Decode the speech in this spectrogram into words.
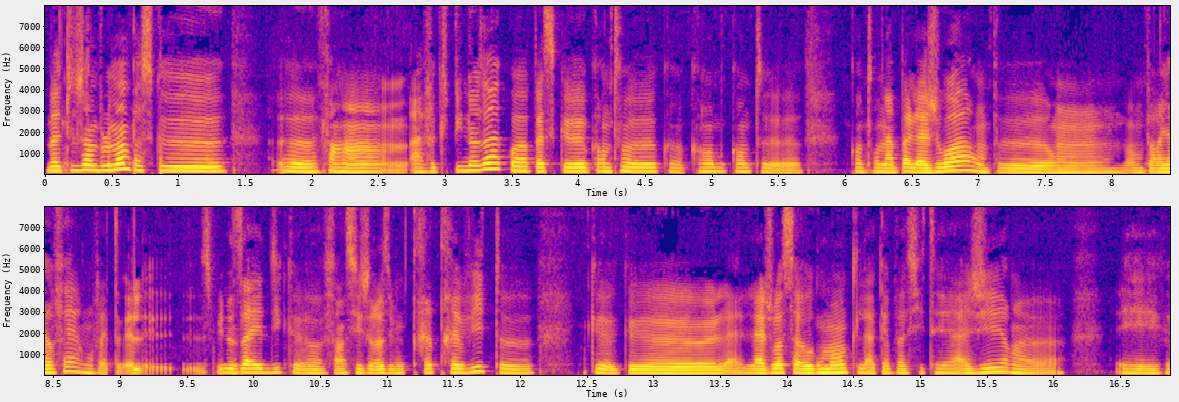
Bah, Tout simplement parce que euh, enfin avec Spinoza quoi. Parce que quand euh, quand quand, euh, quand on n'a pas la joie on peut on, on, peut rien faire en fait. Spinoza a dit que enfin si je résume très très vite que, que la, joie ça augmente la capacité à agir et que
